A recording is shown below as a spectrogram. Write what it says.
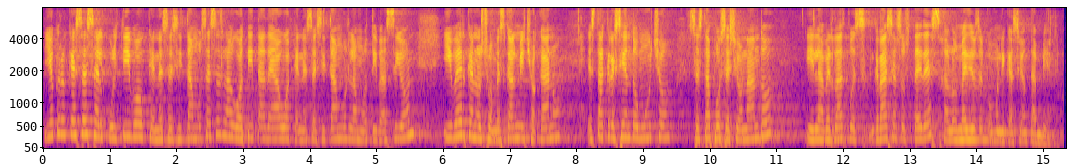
yo creo que ese es el cultivo que necesitamos, esa es la gotita de agua que necesitamos, la motivación y ver que nuestro mezcal michoacano está creciendo mucho, se está posesionando y la verdad, pues gracias a ustedes, a los medios de comunicación también.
